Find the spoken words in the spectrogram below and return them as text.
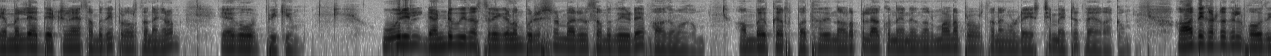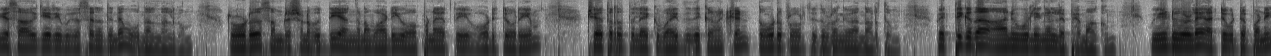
എം എൽ എ അധ്യക്ഷനായ സമിതി പ്രവർത്തനങ്ങൾ ഏകോപിപ്പിക്കും. ഊരിൽ രണ്ടു വീതം സ്ത്രീകളും പുരുഷന്മാരും സമിതിയുടെ ഭാഗമാകും. അംബേദ്കർ പദ്ധതി നടപ്പിലാക്കുന്നതിന് നിർമ്മാണ പ്രവർത്തനങ്ങളുടെ എസ്റ്റിമേറ്റ് തയ്യാറാക്കും. ആദ്യഘട്ടത്തിൽ ഭൗതിക സാഹചര്യ വികസനത്തിന് ഊന്നൽ നൽകും. റോഡ് സംരക്ഷണ ബുദ്ധി അങ്കണവാടി ഓപ്പൺ എയർ ഓഡിറ്റോറിയം ക്ഷേത്രത്തിലേക്ക് വൈദ്യുതി കണക്ഷൻ തോട് പ്രവൃത്തി തുടങ്ങിയവ നടത്തും. വ്യക്തിഗത ആനുകൂല്യങ്ങൾ ലഭ്യമാക്കും. വീടുകളുടെ അറ്റകുറ്റപ്പണി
